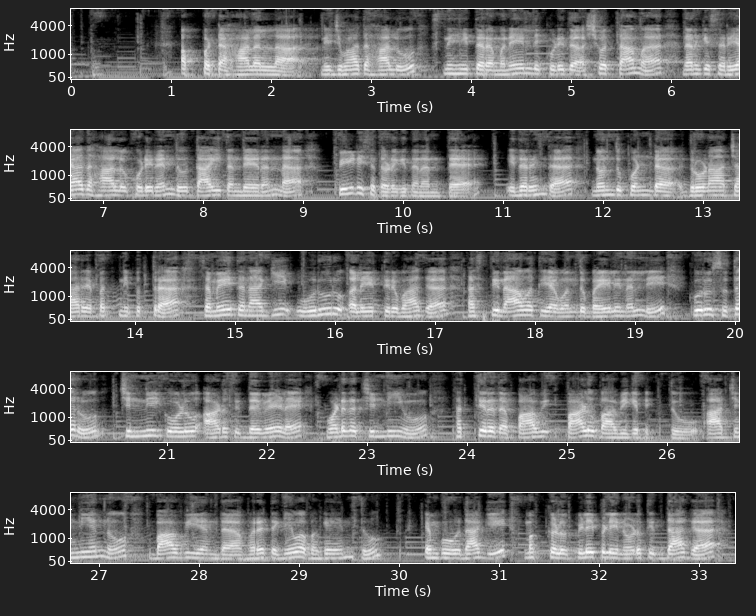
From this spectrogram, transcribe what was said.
ಅಪ್ಪಟ ಹಾಲಲ್ಲ, ನಿಜವಾದ ಹಾಲು ಸ್ನೇಹಿತರ ಮನೆಯಲ್ಲಿ ಕುಡಿದ ಅಶ್ವತ್ಥಾಮ ನನಗೆ ಸರಿಯಾದ ಹಾಲು ಕೊಡಿರೆಂದು ತಾಯಿ ತಂದೆಯರನ್ನ ಪೀಡಿಸತೊಡಗಿದನಂತೆ. ಇದರಿಂದ ನೊಂದುಕೊಂಡ ದ್ರೋಣಾಚಾರ್ಯ ಪತ್ನಿ ಪುತ್ರ ಸಮೇತನಾಗಿ ಊರೂರು ಅಲೆಯುತ್ತಿರುವಾಗ ಹಸ್ತಿನಾವತಿಯ ಒಂದು ಬಯಲಿನಲ್ಲಿ ಕುರುಸುತರು ಚಿನ್ನಿಕೋಳು ಆಡುತ್ತಿದ್ದ ವೇಳೆ ಹೊಡೆದ ಚಿನ್ನಿಯು ಹತ್ತಿರದ ಪಾವಿ, ಪಾಳು ಬಾವಿಗೆ ಬಿತ್ತು. ಆ ಚಿನ್ನಿಯನ್ನು ಬಾವಿಯಿಂದ ಹೊರತೆಗೆಯುವ ಬಗೆಯಂತು ಎಂಬುದಾಗಿ ಮಕ್ಕಳು ಪಿಳಿಪಿಳಿ ನೋಡುತ್ತಿದ್ದಾಗ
